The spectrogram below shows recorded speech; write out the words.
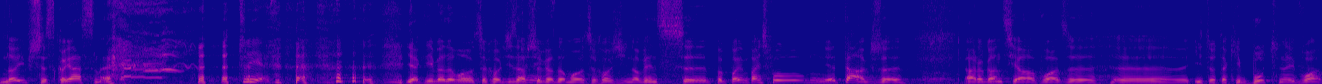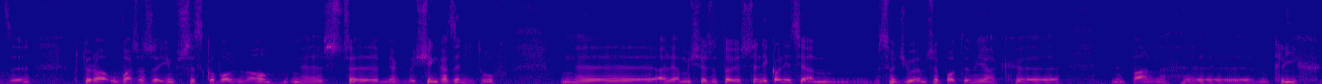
No i wszystko jasne. Czy jest? Jak nie wiadomo o co chodzi, zawsze wiadomo o co chodzi. No więc y, po- powiem Państwu tak, że arogancja władzy y, i to takiej butnej władzy, która uważa, że im wszystko wolno, y, szcze, jakby sięga zenitów. Y, Ale ja myślę, że to jeszcze nie koniec. Ja sądziłem, że po tym jak pan Klich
